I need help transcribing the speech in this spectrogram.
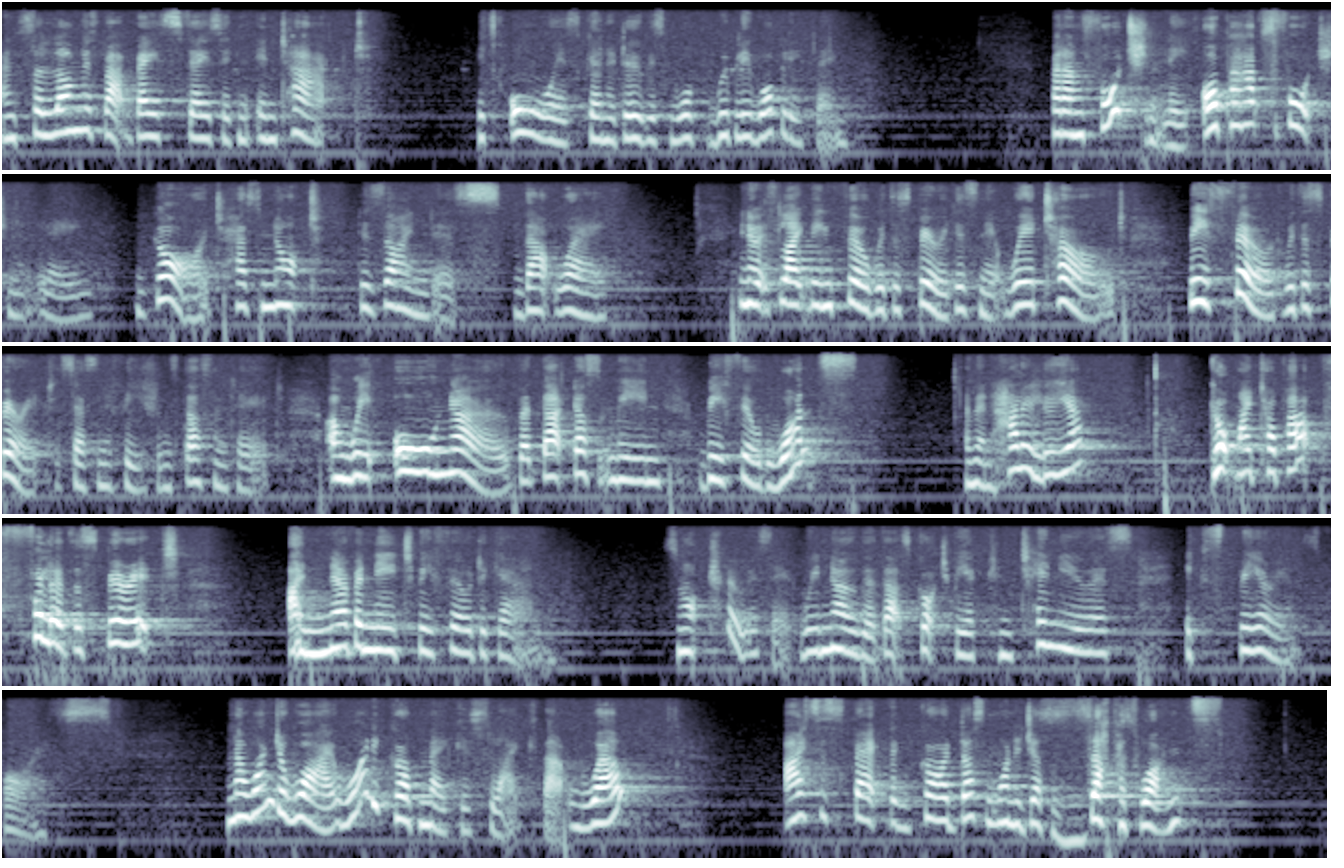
And so long as that base stays in, intact, it's always going to do this wibbly wobbly thing. But unfortunately, or perhaps fortunately, God has not designed us that way. You know, it's like being filled with the Spirit, isn't it? We're told, be filled with the Spirit, it says in Ephesians, doesn't it? And we all know that that doesn't mean be filled once and then hallelujah, got my top up, full of the Spirit. I never need to be filled again. It's not true, is it? We know that that's got to be a continuous experience for us. And I wonder why. Why did God make us like that? Well, I suspect that God doesn't want to just zap us once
